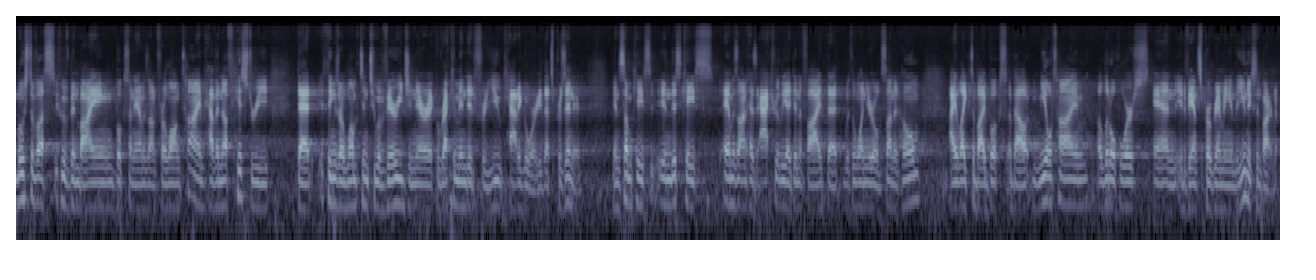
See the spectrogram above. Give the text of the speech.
Most of us who have been buying books on Amazon for a long time have enough history that things are lumped into a very generic recommended for you category that's presented. In some case, in this case, Amazon has accurately identified that with a one-year-old son at home, I like to buy books about mealtime, a little horse, and advanced programming in the Unix environment.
